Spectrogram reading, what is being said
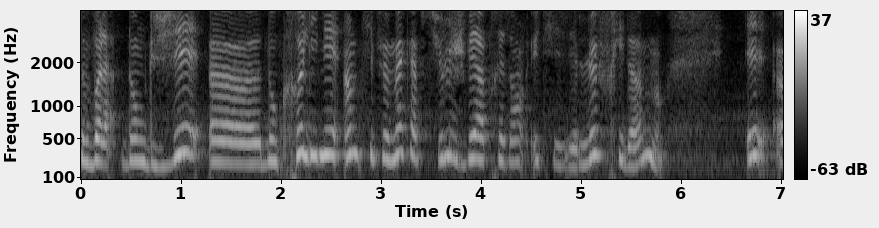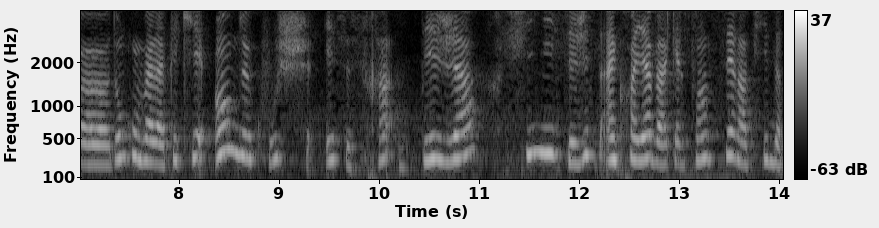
Voilà, donc j'ai euh, donc relimé un petit peu ma capsule. Je vais à présent utiliser le Freedom. Et donc on va l'appliquer en deux couches et ce sera déjà fini. C'est juste incroyable à quel point c'est rapide.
